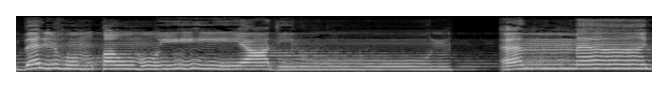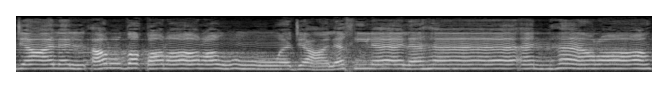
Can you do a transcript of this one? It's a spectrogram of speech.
بل هم قوم يعدلون. أمن جعل الأرض قرارا وجعل خلالها أنهاراً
